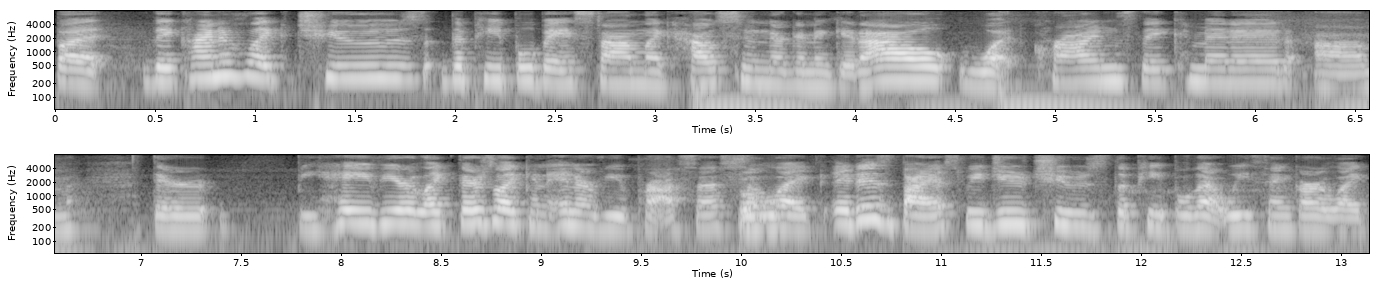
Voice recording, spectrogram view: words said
But they kind of like choose the people based on like how soon they're going to get out, what crimes they committed, um, their behavior like there's like an interview process so But- like it is biased we do choose the people that we think are like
